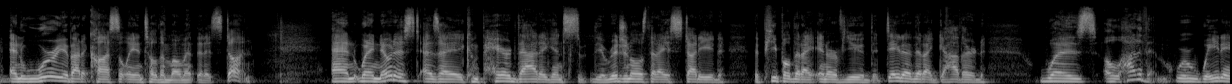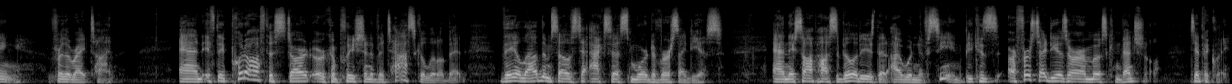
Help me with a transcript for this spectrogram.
mm. and worry about it constantly until the moment that it's done. And what I noticed as I compared that against the originals that I studied, the people that I interviewed, the data that I gathered, was a lot of them were waiting for the right time. And if they put off the start or completion of the task a little bit, they allowed themselves to access more diverse ideas. And they saw possibilities that I wouldn't have seen because our first ideas are our most conventional, typically.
